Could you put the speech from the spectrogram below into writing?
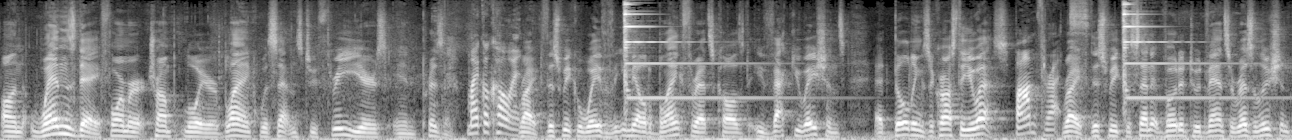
On Wednesday, former Trump lawyer Blank was sentenced to three years in prison. Michael Cohen. Right. This week, a wave of emailed blank threats caused evacuations at buildings across the U.S. Bomb threats. Right. This week, the Senate voted to advance a resolution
